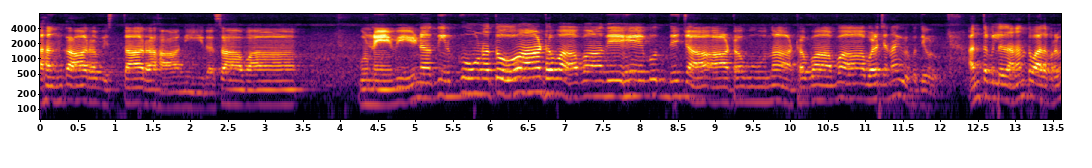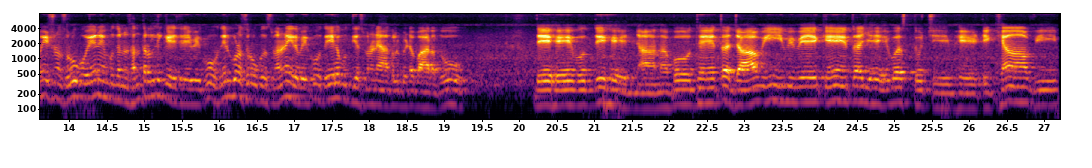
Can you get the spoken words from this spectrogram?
ಅಹಂಕಾರ ವಿಸ್ತಾರ ಗುಣೆ ವೀಣ ನಿರ್ಗುಣತೋ ವಾ ದೇಹೇ ಬುದ್ಧಿ ಚ ಆಠವು ವಾ ಬಹಳ ಚೆನ್ನಾಗಿವೆ ಪದ್ಯಗಳು. ಅಂತವಿಲ್ಲದ ಅನಂತವಾದ ಪರಮೇಶ್ವರನ ಸ್ವರೂಪವೇನು ಎಂಬುದನ್ನು ಸಂತರಲ್ಲಿ ಕೇಳಿ ನಿರ್ಗುಣ ಸ್ವರೂಪದ ಸ್ಮರಣೆ ಇರಬೇಕು. ದೇಹ ಬುದ್ಧಿಯ ಸ್ಮರಣೆ ಆಗಲು ಬಿಡಬಾರದು. ದೇಹೇ ಬುದ್ಧಿ ಜ್ಞಾನಬೋಧೆ ತಜಾವಿ ವಿವೇಕೆ ತಯೇ ವಸ್ತುಚಿ ಭೇಟಿ ಖ್ಯಾವಿ.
